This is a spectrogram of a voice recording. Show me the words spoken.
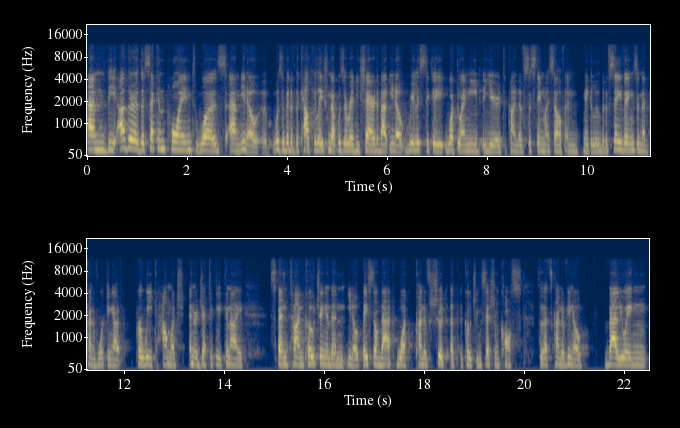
Um, the other, the second point was, um, you know, was a bit of the calculation that was already shared about, you know, realistically, what do I need a year to kind of sustain myself and make a little bit of savings, and then kind of working out per week how much energetically can I spend time coaching, and then, you know, based on that, what kind of should a, a coaching session cost? So that's kind of, you know, valuing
